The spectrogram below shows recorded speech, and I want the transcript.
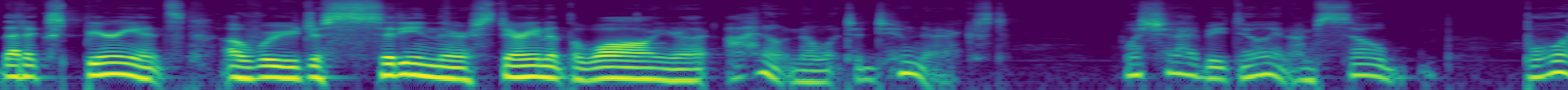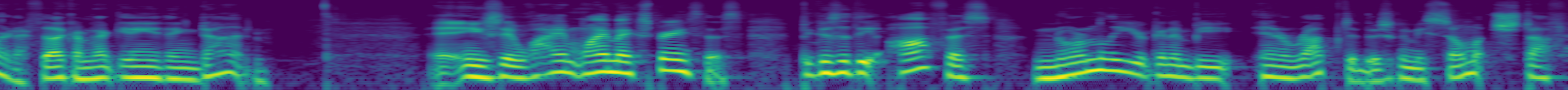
that experience of where you're just sitting there staring at the wall and you're like, I don't know what to do next. What should I be doing? I'm so bored. I feel like I'm not getting anything done. And you say, why, why am I experiencing this? Because at the office, normally you're going to be interrupted. There's going to be so much stuff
